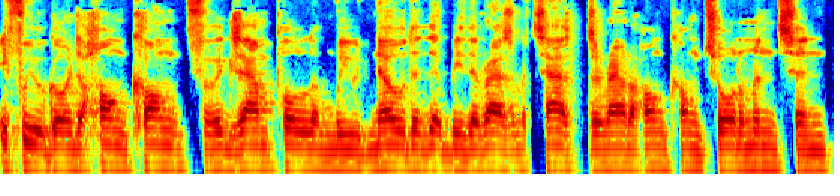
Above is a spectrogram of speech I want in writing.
if we were going to Hong Kong, for example, and we would know that there'd be the razzmatazz around a Hong Kong tournament and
